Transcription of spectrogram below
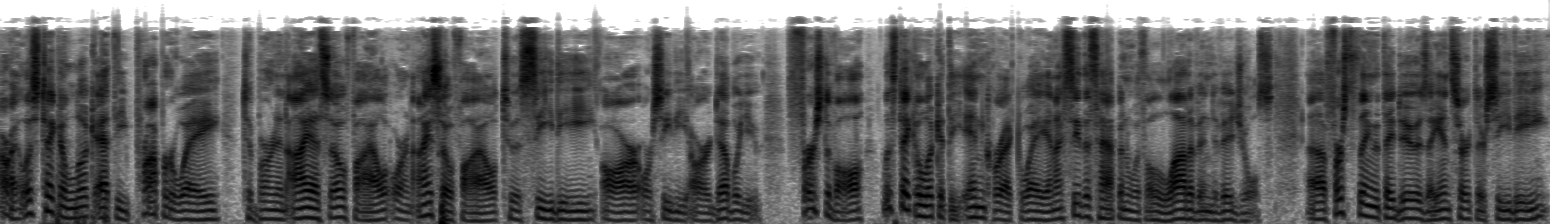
All right, let's take a look at the proper way to burn an ISO file or an ISO file to a CDR or CDRW. First of all, let's take a look at the incorrect way, and I see this happen with a lot of individuals. Uh, first thing that they do is they insert their CD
